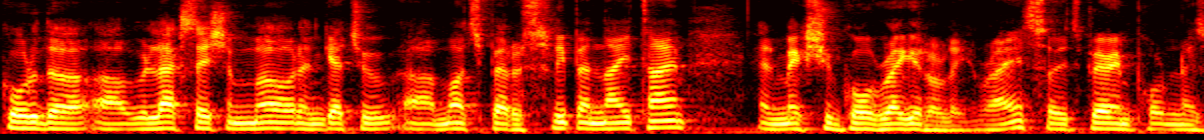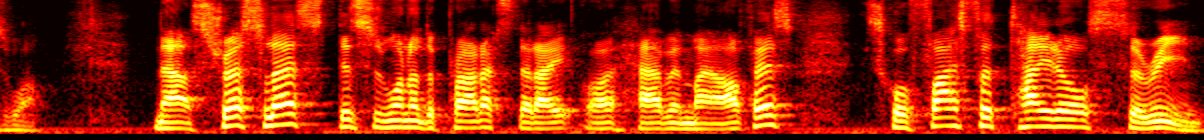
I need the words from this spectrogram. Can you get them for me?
go to the uh, relaxation mode and get you uh, much better sleep at nighttime and makes you go regularly, right? So it's very important as well. Now, Stress Less, this is one of the products that I uh, have in my office. It's called Phosphatidylserine.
